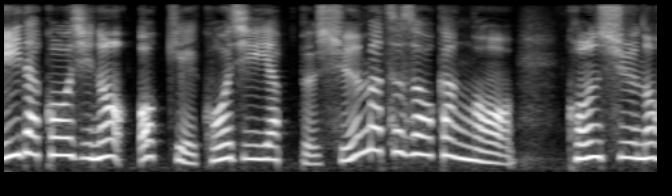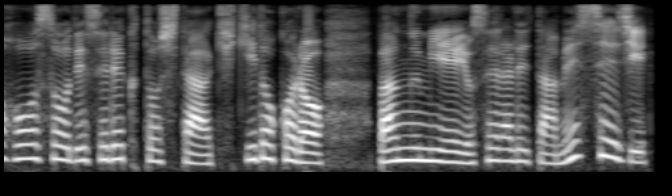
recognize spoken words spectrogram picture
飯田浩司の OK Cozy up 週末増刊号。今週の放送でセレクトした聞きどころ、番組へ寄せられたメッセージ、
